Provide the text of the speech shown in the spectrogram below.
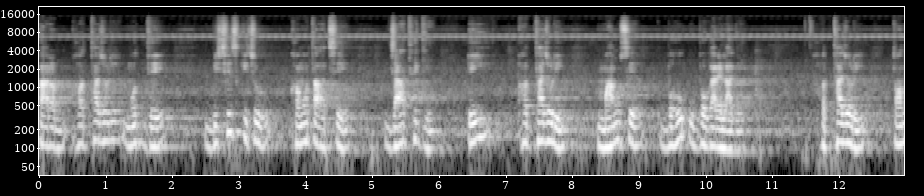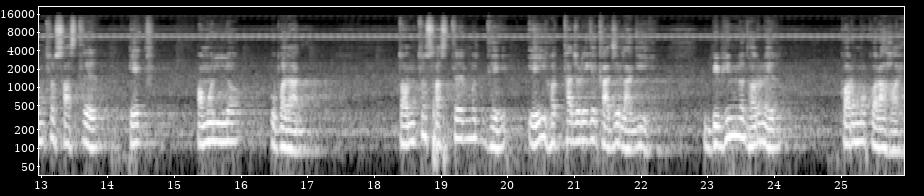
কারণ হত্যাজড়ির মধ্যে বিশেষ কিছু ক্ষমতা আছে যা থেকে এই হত্যাজড়ি মানুষের বহু উপকারে লাগে। হত্যাজড়ি তন্ত্রশাস্ত্রের এক অমূল্য উপাদান। তন্ত্রশাস্ত্রের মধ্যে এই হত্যাজড়িকে কাজে লাগিয়ে বিভিন্ন ধরনের কর্ম করা হয়।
